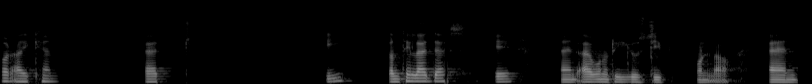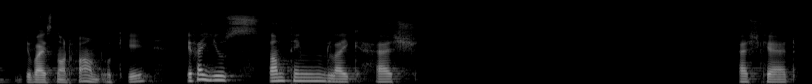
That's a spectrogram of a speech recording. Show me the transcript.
or i can add something like this okay and i wanted to use gpu for now. And device not found okay if i use something like hash hashcat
